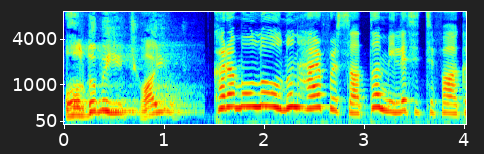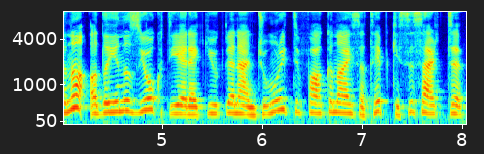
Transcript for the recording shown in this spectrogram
oldu mu hiç? Hayır. Karamollaoğlu'nun her fırsatta Millet İttifakı'na adayınız yok diyerek yüklenen Cumhur İttifakı'na ise tepkisi sertti.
